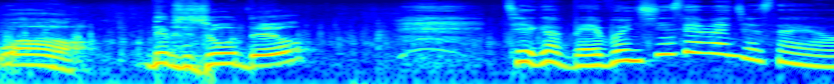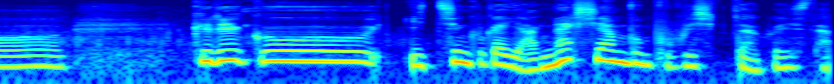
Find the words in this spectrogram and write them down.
와, 냄새 좋은데요? 제가 매번 신세만 져서요. 그리고 이 친구가 양락 씨 한번 보고 싶다고 해서.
